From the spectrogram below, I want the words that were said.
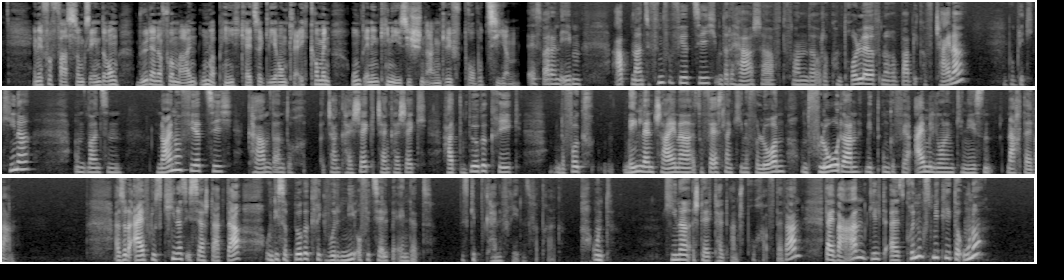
Eine Verfassungsänderung würde einer formalen Unabhängigkeitserklärung gleichkommen und einen chinesischen Angriff provozieren. Es war dann eben ab 1945 unter der Herrschaft von der oder Kontrolle von der Republic of China, Republik China, und 1949 kam dann durch Chiang Kai-shek. Chiang Kai-shek hat den Bürgerkrieg in der Volks Mainland China, also Festland China, verloren und floh dann mit ungefähr 1 Million Chinesen nach Taiwan. Also der Einfluss Chinas ist sehr stark da und dieser Bürgerkrieg wurde nie offiziell beendet. Es gibt keinen Friedensvertrag. Und China stellt halt Anspruch auf Taiwan. Taiwan gilt als Gründungsmitglied der UNO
